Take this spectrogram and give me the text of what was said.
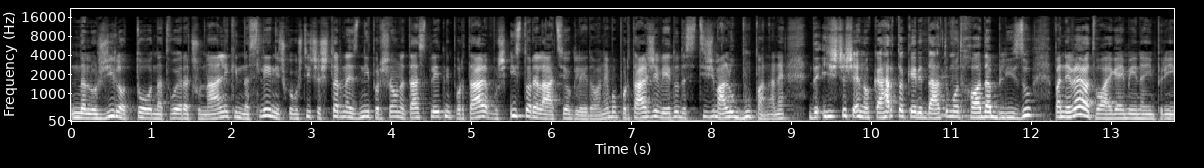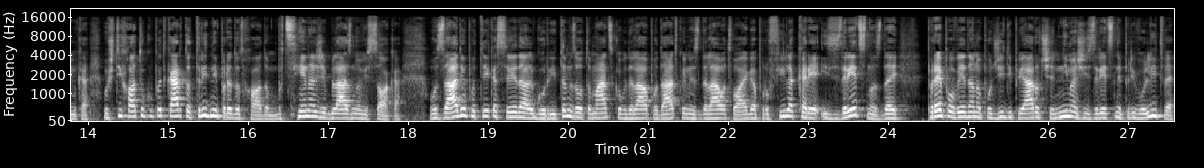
naložilo to na tvoj računalnik in naslednjič, ko boš ti čez 14 dni prišel na ta spletni portal, boš isto relacijo gledal. Ne bo portal že vedel, da si ti že malo ubupan, da iščeš eno karto, ker je datum odhoda blizu, pa ne vejo tvojega imena in priimka. Boš ti hotel kupiti karto tri dni pred odhodom, bo cena že blazno visoka. V zadju poteka seveda algoritem za avtomatsko obdelavo podatkov in izdelavo tvojega profila, kar je izredno zdaj prepovedano po GDPR-u, če nimaš izredne privolitve.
